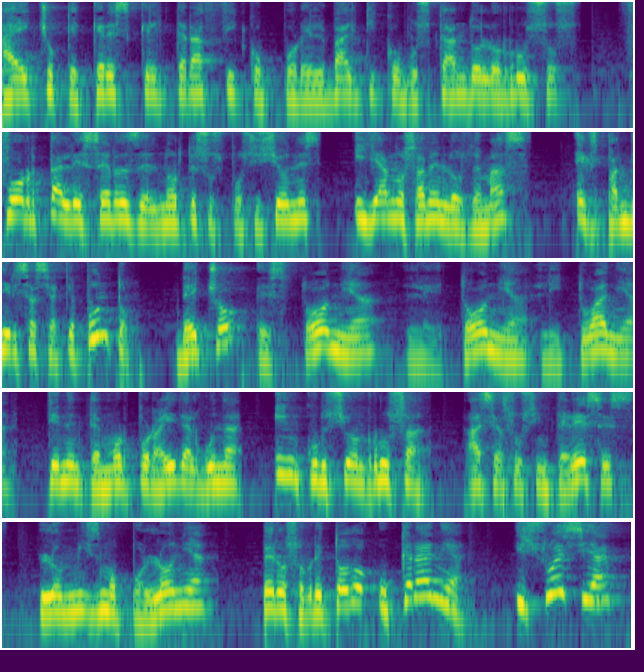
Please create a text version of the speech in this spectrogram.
ha hecho que crezca el tráfico por el Báltico buscando los rusos fortalecer desde el norte sus posiciones y ya no saben los demás expandirse hacia qué punto. De hecho, Estonia, Letonia, Lituania tienen temor por ahí de alguna incursión rusa hacia sus intereses, lo mismo Polonia, pero sobre todo Ucrania y Suecia,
